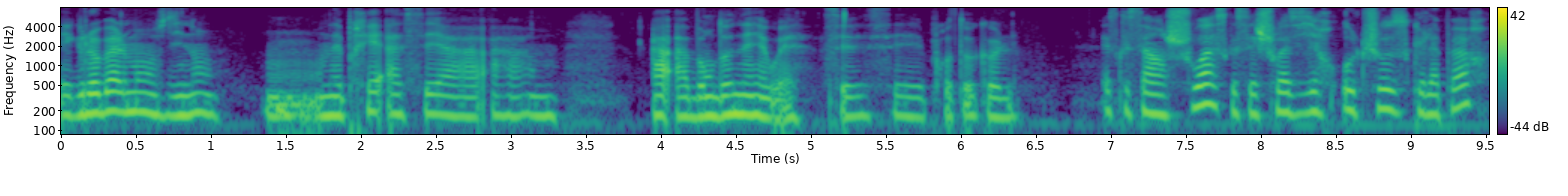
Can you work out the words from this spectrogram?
Et globalement, on se dit non. On, est prêt assez à, à, abandonner ouais, ces, ces protocoles. Est-ce que c'est un choix? Est-ce que c'est choisir autre chose que la peur?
